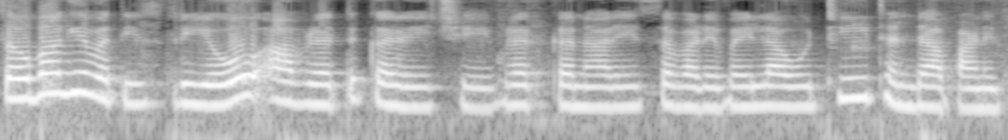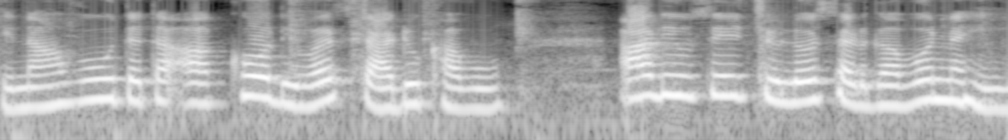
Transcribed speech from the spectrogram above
સૌભાગ્યવતી સ્ત્રીઓ આ વ્રત કરે છે. વ્રત કરનારે સવારે વહેલા ઉઠી ઠંડા પાણીથી નહાવું તથા આખો દિવસ ટાઢું ખાવું. આ દિવસે ચૂલો સળગાવવો નહીં.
